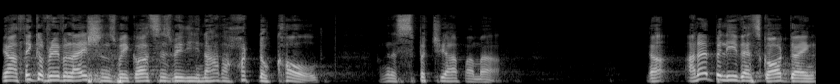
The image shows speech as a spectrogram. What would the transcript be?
You know, I think of Revelations where God says, whether you're neither hot nor cold, I'm going to spit you out my mouth. Now, I don't believe that's God going,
